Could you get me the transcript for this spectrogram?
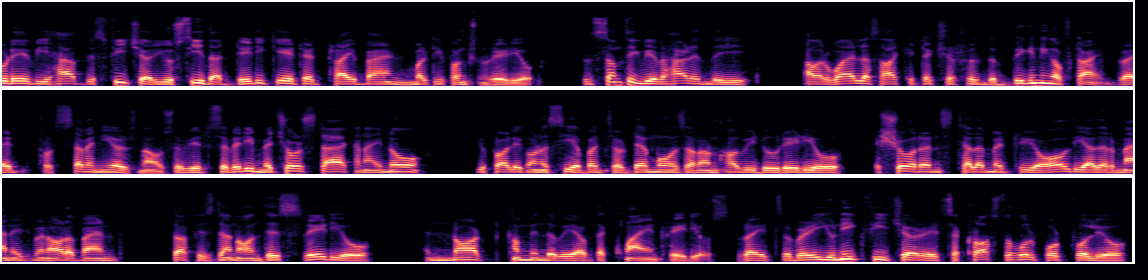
Today we have this feature. You see that dedicated tri-band multifunction radio. It's something we've had in the our wireless architecture from the beginning of time, right? For seven years now. So it's a very mature stack, and I know you're probably going to see a bunch of demos around how we do radio assurance, telemetry, all the other management out of band stuff is done on this radio and not come in the way of the client radios, right? It's a very unique feature. It's across the whole portfolio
